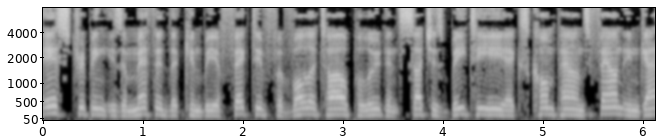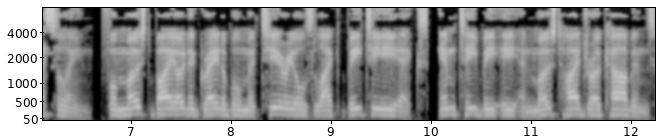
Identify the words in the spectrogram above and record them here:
Air stripping is a method that can be effective for volatile pollutants such as BTEX compounds found in gasoline. For most biodegradable materials like BTEX, MTBE, and most hydrocarbons,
